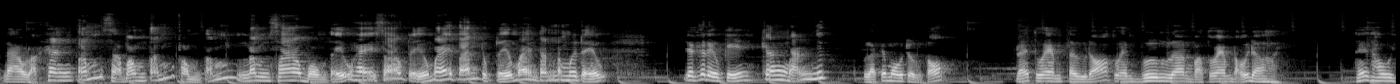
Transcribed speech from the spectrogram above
nào là khăn tắm, xà bông tắm, phòng tắm 5 sao bồn tiểu 26 triệu, máy 80 triệu, máy 150 triệu và cái điều kiện căn bản nhất là cái môi trường tốt. Để tụi em từ đó tụi em vươn lên và tụi em đổi đời. Thế thôi.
